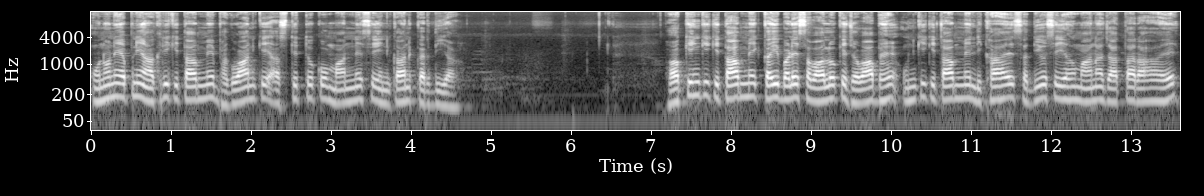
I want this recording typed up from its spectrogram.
उन्होंने अपनी आखिरी किताब में भगवान के अस्तित्व को मानने से इनकार कर दिया। हॉकिंग की किताब में कई बड़े सवालों के जवाब हैं। उनकी किताब में लिखा है, सदियों से यह माना जाता रहा है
